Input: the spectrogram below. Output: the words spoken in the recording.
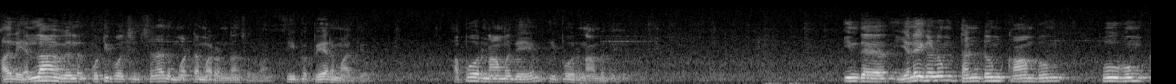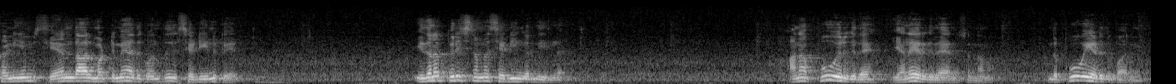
அதில் எல்லாம் வேல- கொட்டி போச்சுன்னு சொன்னால் அது மொட்டை மரம்னு தான் சொல்லுவாங்க. இப்போ பேரை மாற்றிடும் அப்போது ஒரு நாமதேயம் இப்போ ஒரு நாமதேயம். இந்த இலைகளும் தண்டும் காம்பும் பூவும் கனியும் சேர்ந்தால் மட்டுமே அதுக்கு வந்து செடின்னு பேர். இதெல்லாம் பிரிச்சிட்டோம்னா செடிங்கிறது இல்லை. ஆனால் பூ இருக்குதே இலை இருக்குதேன்னு சொன்னோம்? இந்த பூவை எடுத்து பாருங்கள்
